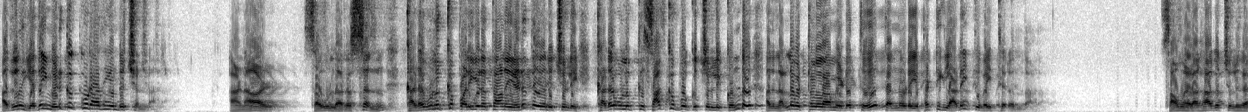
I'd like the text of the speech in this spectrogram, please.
அதில் எதையும் எடுக்கக்கூடாது என்று சொன்னார். ஆனால் சவுல் அரசன் கடவுளுக்கு பலியிடத்தானே எடுத்து என்று சொல்லி கடவுளுக்கு சாக்கு போக்கு சொல்லிக் கொண்டு அது நல்லவற்றெல்லாம் எடுத்து தன்னுடைய பட்டியல் அடைத்து வைத்திருந்தார் சாமி அழகாக சொல்லுங்க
